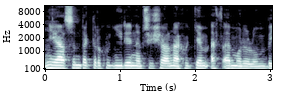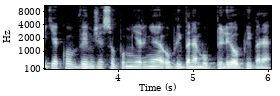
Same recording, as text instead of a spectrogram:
Já jsem tak trochu nikdy nepřišel na chuť těm FE modelům, byť jako vím, že jsou poměrně oblíbené, byly oblíbené.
